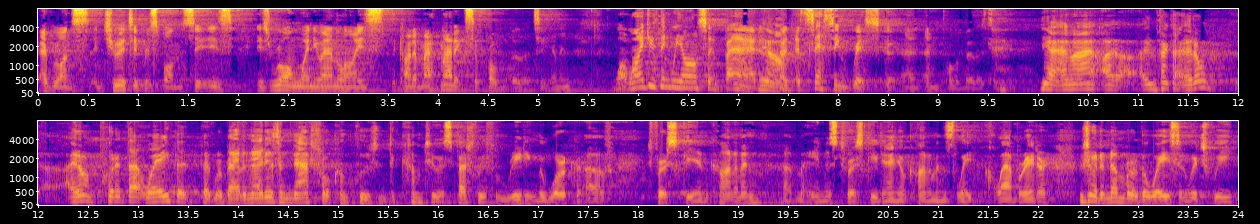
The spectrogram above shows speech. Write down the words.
everyone's intuitive response is is wrong when you analyze the kind of mathematics of probability. I mean, why, why do you think we are so bad yeah. at, at, assessing risk and, and probability? Yeah, and I, I, in fact, I don't I don't put it that way, that, that we're bad, and that is a natural conclusion to come to, especially from reading the work of Tversky and Kahneman, uh, Amos Tversky, Daniel Kahneman's late collaborator, who showed a number of the ways in which we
